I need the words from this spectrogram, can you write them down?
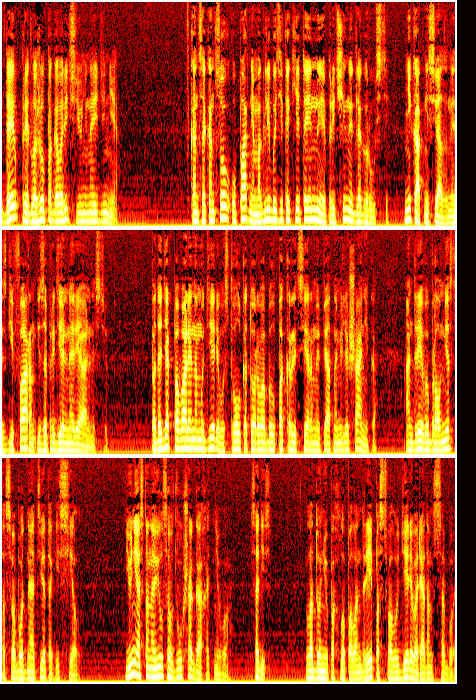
Дейл предложил поговорить с Юни наедине. В конце концов, у парня могли быть и какие-то иные причины для грусти, никак не связанные с Гефаром и запредельной реальностью. Подойдя к поваленному дереву, ствол которого был покрыт серыми пятнами лишайника, Андрей выбрал место, свободное от веток, и сел. Юни остановился в двух шагах от него. «Садись». Ладонью похлопал Андрей по стволу дерева рядом с собой.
